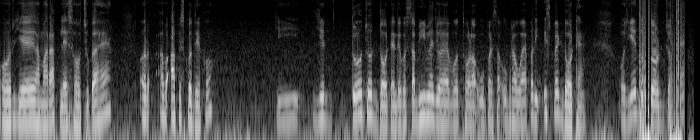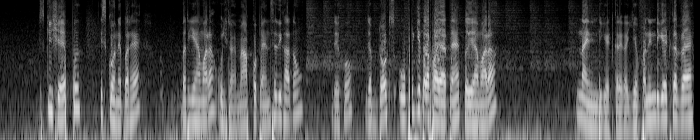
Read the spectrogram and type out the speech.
और ये हमारा प्लेस हो चुका है। और अब आप इसको देखो कि ये दो जो डॉट हैं, देखो सभी में जो है वो थोड़ा ऊपर सा उभरा हुआ है, पर इस पे डॉट हैं। और ये दो डॉट जो हैं, इसकी शेप इस कोने पर है, पर ये हमारा उल्टा है। मैं आपको पेन से दिखाता हूँ। देखो, जब डॉट्स ऊपर की तरफ़ आ जाते हैं तो ये हमारा नाइन इंडिकेट करेगा। ये वन इंडिकेट कर रहा है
